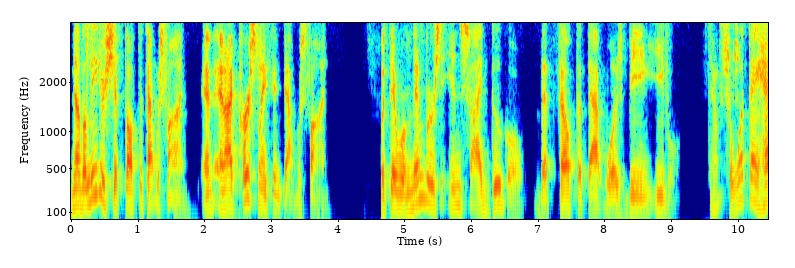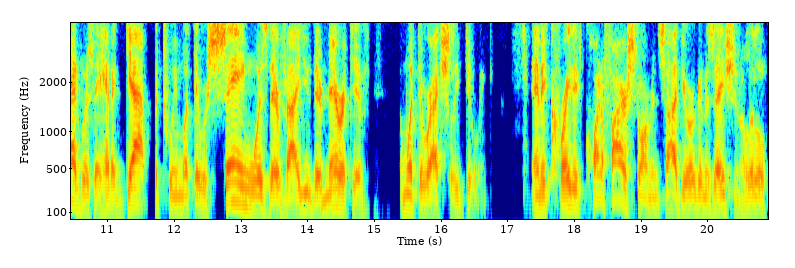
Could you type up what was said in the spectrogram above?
Now, the leadership thought that that was fine. And, and I personally think that was fine. But there were members inside Google that felt that that was being evil. Yep. So, what they had was they had a gap between what they were saying was their value, their narrative, and what they were actually doing. And it created quite a firestorm inside the organization. A little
